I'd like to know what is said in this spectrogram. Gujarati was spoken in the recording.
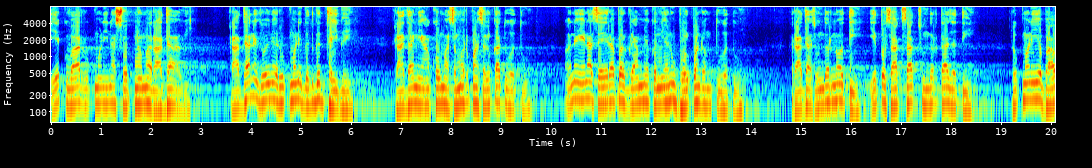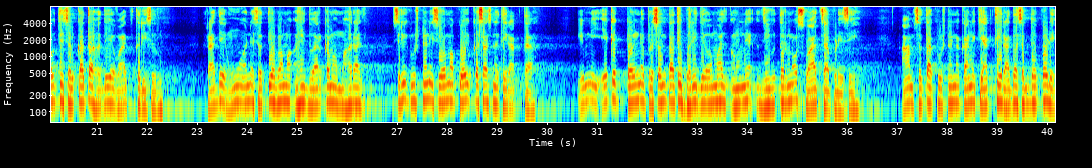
એકવાર રૂકમણીના સ્વપ્નમાં રાધા આવી. રાધાને જોઈને રૂકમણી ગદગદ થઈ ગઈ. રાધાની આંખોમાં સમર્પણ સલકાતું હતું અને એના ચહેરા પર ગ્રામ્ય કન્યાનું ભોળપણ રમતું હતું. રાધા સુંદર નહોતી, એ તો સાક્ષાત સુંદરતા જ હતી. રૂકમણીએ ભાવથી સલકાતા હૃદયે વાત કરી શરૂ. રાધે, હું અને સત્યભામાં અહીં દ્વારકામાં મહારાજ શ્રી કૃષ્ણની સેવામાં કોઈ કશાશ નથી રાખતા. એમની એક એક પળને પ્રસન્નતાથી ભરી દેવામાં જ અમને જીવતરનો સ્વાદ સાંપડે છે. આમ છતાં કૃષ્ણના કાને ક્યાંકથી રાધા શબ્દ પડે,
